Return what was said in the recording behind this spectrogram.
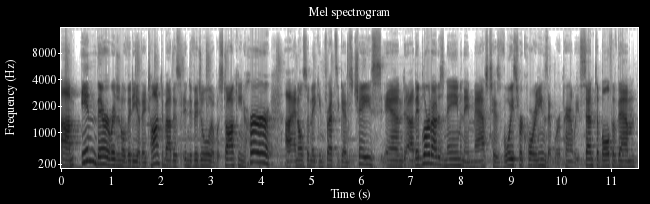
Um, in their original video, they talked about this individual that was stalking her uh, and also making threats against Chase, and uh, they blurred out his name and they masked his voice recordings that were apparently sent to both of them.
